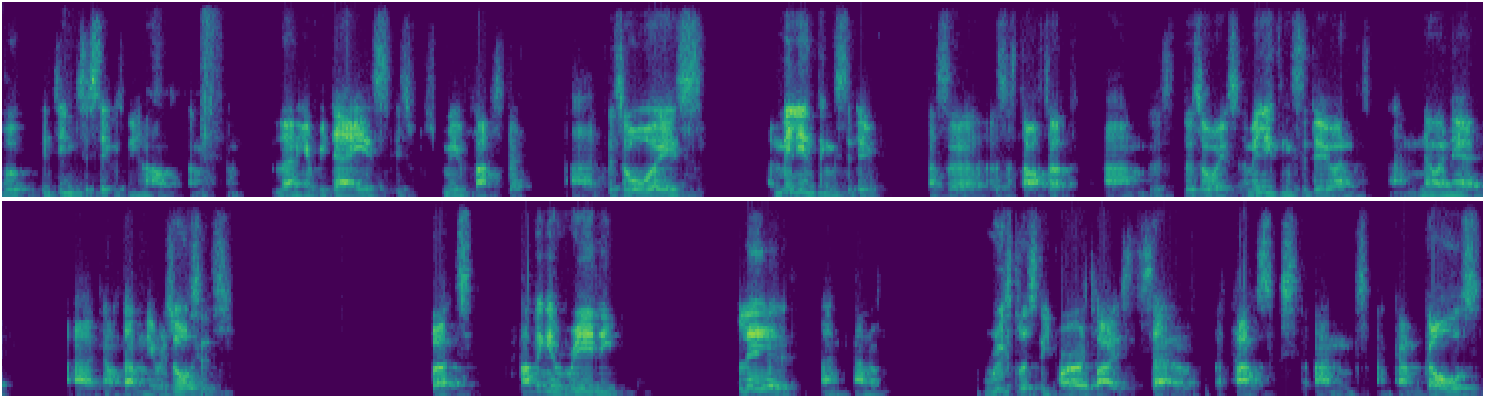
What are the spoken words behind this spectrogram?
will continue to stick with me and I'm, I'm learning every day is, is move faster. Uh, there's always a million things to do as a as a startup. Um, there's, there's always a million things to do and, and nowhere near uh, kind of that many resources. But having a really clear and kind of ruthlessly prioritized set of, of tasks and, and kind of goals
